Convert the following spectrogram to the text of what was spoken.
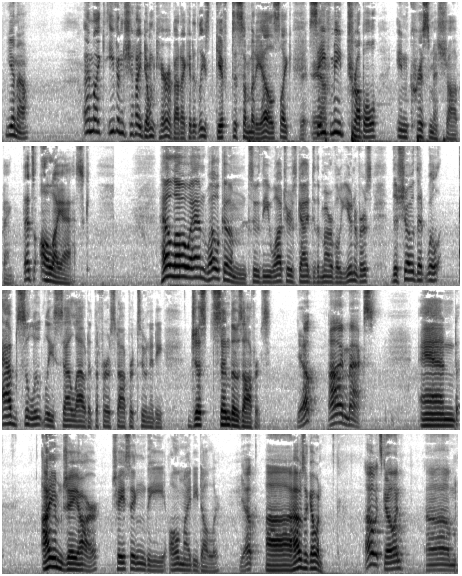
You know, and like even shit I don't care about, I could at least gift to somebody else. Like, yeah. save me trouble in Christmas shopping. That's all I ask. Hello and welcome to the Watcher's Guide to the Marvel Universe, the show that will absolutely sell out at the first opportunity. Just send those offers. Yep, I'm Max. And I am JR, chasing the almighty dollar. Yep. Uh, how's it going? Oh, it's going. Um,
